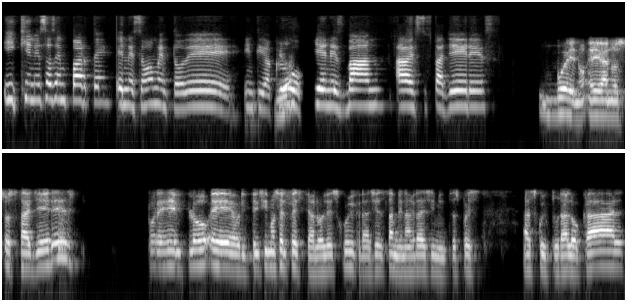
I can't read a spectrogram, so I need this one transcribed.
¿Y quiénes hacen parte en este momento de Intiva Club? ¿Quiénes van a estos talleres? Bueno, eh, a nuestros talleres, por ejemplo, eh, ahorita hicimos el Festival Old School, gracias también agradecimientos pues a Escultura Local,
